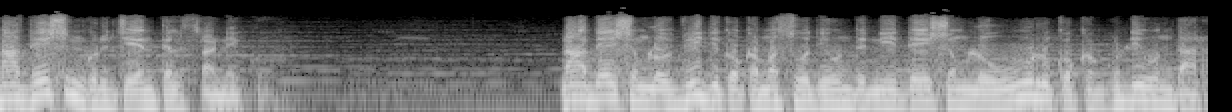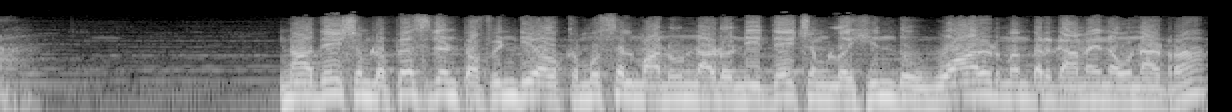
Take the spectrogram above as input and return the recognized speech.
నా దేశం గురించి ఏం తెలుసురా నీకు? నా దేశంలో వీధికి ఒక మసూది ఉంది నీ దేశంలో ఊరుకొక గుడి ఉందారా? నా దేశంలో ప్రెసిడెంట్ ఆఫ్ ఇండియా ఒక ముసల్మాన్ ఉన్నాడు నీ దేశంలో హిందూ వార్డ్ మెంబర్ గానైనా ఉన్నాడ్రా?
